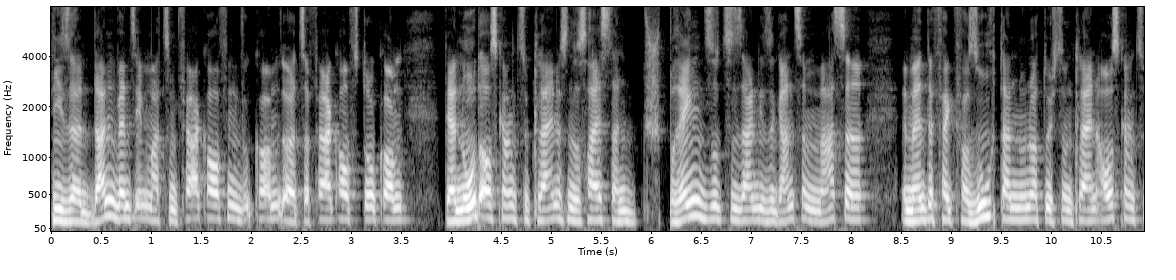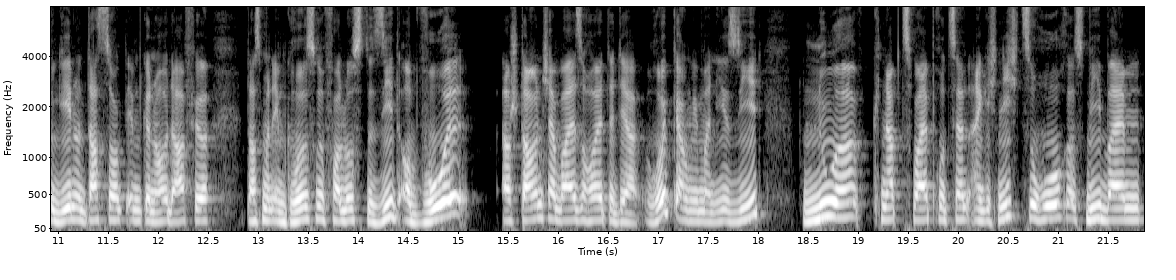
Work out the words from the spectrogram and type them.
diese, dann, wenn es eben mal zum Verkaufen kommt oder zur Verkaufsdruck kommt, der Notausgang zu klein ist. Und das heißt, dann sprengt sozusagen diese ganze Masse im Endeffekt versucht dann nur noch durch so einen kleinen Ausgang zu gehen und das sorgt eben genau dafür, dass man eben größere Verluste sieht, obwohl erstaunlicherweise heute der Rückgang, wie man hier sieht, nur knapp 2% eigentlich nicht so hoch ist wie beim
